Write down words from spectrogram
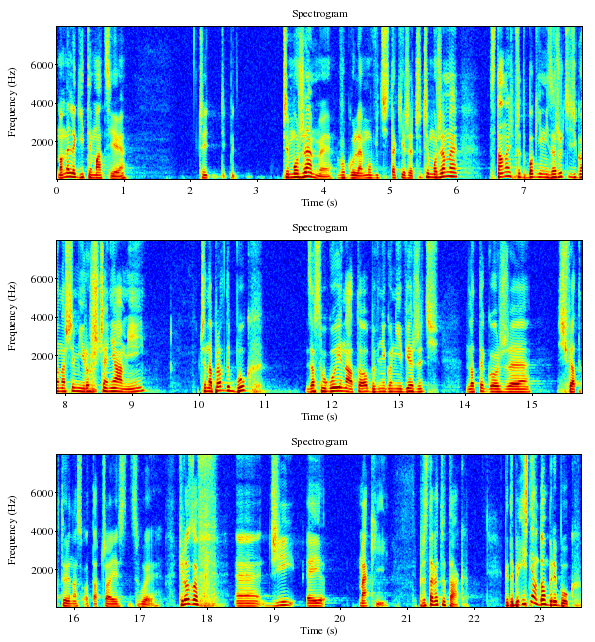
mamy legitymację, czy, czy możemy w ogóle mówić takie rzeczy? Czy możemy stanąć przed Bogiem i zarzucić Go naszymi roszczeniami? Czy naprawdę Bóg zasługuje na to, by w Niego nie wierzyć, dlatego że świat, który nas otacza, jest zły? Filozof e, Mackey przedstawia to tak. Gdyby istniał dobry Bóg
